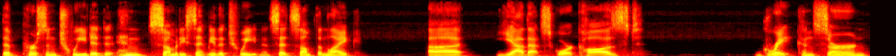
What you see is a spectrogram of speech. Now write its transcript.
the person tweeted and somebody sent me the tweet and it said something like, uh, yeah, that score caused great concern,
